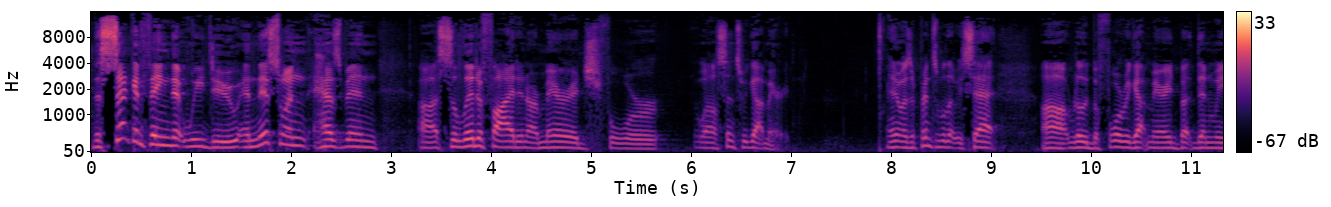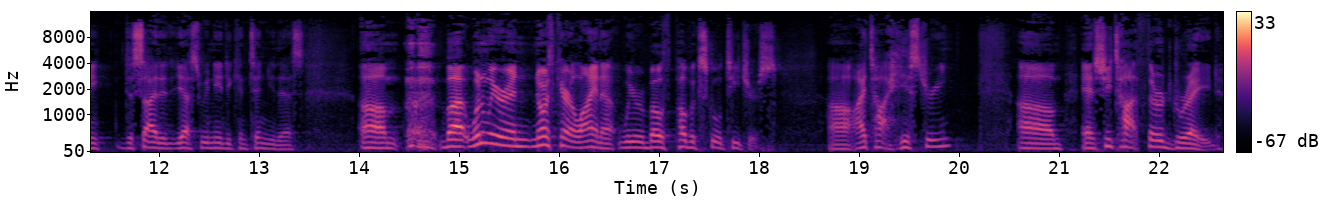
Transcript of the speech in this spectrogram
The second thing that we do, and this one has been uh, solidified in our marriage for, well, since we got married. And it was a principle that we set uh, really before we got married, but then we decided, yes, we need to continue this. Um, but when we were in North Carolina, we were both public school teachers. Uh, I taught history, um, and she taught third grade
